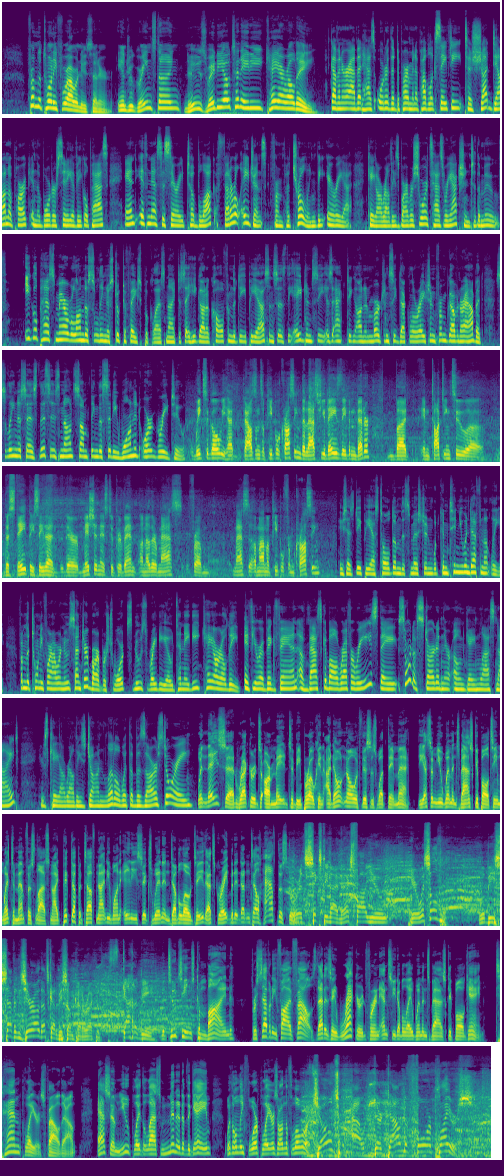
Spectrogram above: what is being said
From the 24 Hour News Center, Andrew Greenstein, News Radio 1080 KRLD. Governor Abbott has ordered the Department of Public Safety to shut down a park in the border city of Eagle Pass and, if necessary, to block federal agents from patrolling the area. KRLD's Barbara Schwartz has reaction to the move. Eagle Pass Mayor Rolando Salinas took to Facebook last night to say he got a call from the DPS and says the agency is acting on an emergency declaration from Governor Abbott. Salinas says this is not something the city wanted or agreed to. Weeks ago, we had thousands of people crossing. The last few days, they've been better. But in talking to uh, the state, they say that their mission is to prevent another mass from mass amount of people from crossing. He says DPS told them this mission would continue indefinitely. From the 24 Hour News Center, Barbara Schwartz, News Radio 1080 KRLD. If you're a big fan of basketball referees, they sort of started their own game last night. Here's KRLD's John Little with a bizarre story. When they said records are made to be broken, I don't know if this is what they meant. The SMU women's basketball team went to Memphis last night, picked up a tough 91 86 win in double OT. That's great, but it doesn't tell half the story. We're at 69. The next foul you hear whistled will be 7 0. That's got to be some kind of record. It's got to be. The two teams combined for 75 fouls. That is a record for an NCAA women's basketball game. 10 players fouled out. SMU played the last minute of the game with only four players on the floor. Jones out. They're down to four players.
